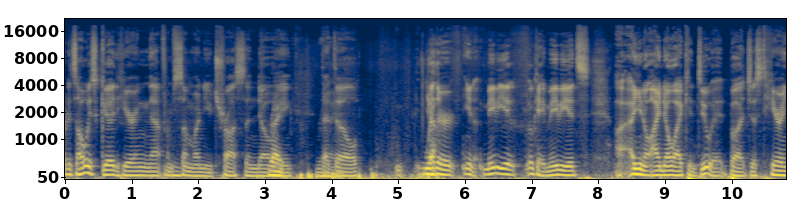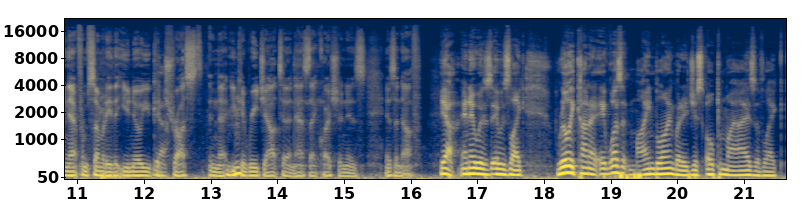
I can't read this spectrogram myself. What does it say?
But it's always good hearing that from someone you trust and knowing Right. that Right. they'll whether you know maybe okay maybe it's uh, you know I know I can do it but just hearing that from somebody that you know you can Yeah. trust and that you can reach out to and ask that question is is enough. Yeah, and it was it was like really kind of it wasn't mind blowing, but it just opened my eyes of like,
